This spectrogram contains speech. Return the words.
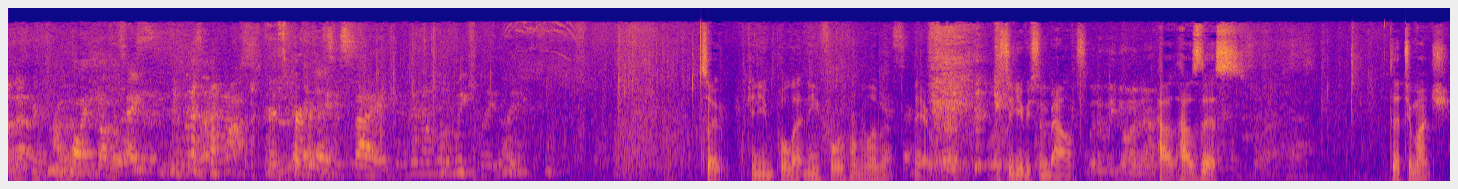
I'm pointing on the table. It's perfect. It's side. So, can you pull that knee forward for me a little bit? There we go. Just to give you some balance. What are we doing now? How, how's this? Is that too much?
